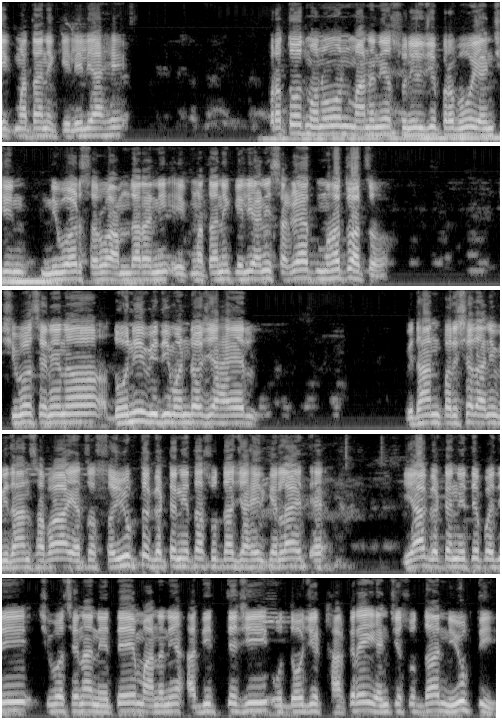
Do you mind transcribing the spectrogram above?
एकमताने केलेली आहे. प्रतोद म्हणून माननीय सुनीलजी प्रभू यांची निवड सर्व आमदारांनी एकमताने केली आणि सगळ्यात महत्त्वाचं शिवसेनेनं दोन्ही विधिमंडळ जे आहे विधान परिषद आणि विधानसभा याचा संयुक्त गटनेता सुद्धा जाहीर केला आहे. त्या- या गटनेतेपदी शिवसेना नेते माननीय आदित्यजी उद्धवजी ठाकरे यांची सुद्धा नियुक्ती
